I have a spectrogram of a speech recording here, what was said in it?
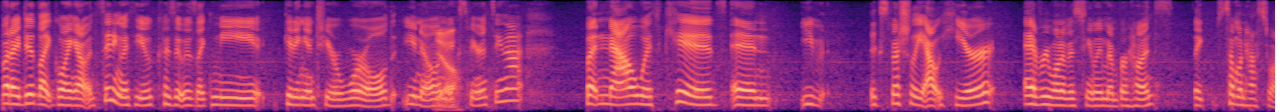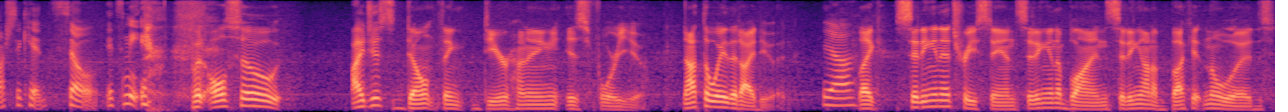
but i did like going out and sitting with you because it was like me getting into your world you know and experiencing that but now with kids and even especially out here, every one of his family member hunts. Like someone has to watch the kids, so it's me. But also, I just don't think deer hunting is for you. Not the way that I do it. yeah. Like sitting in a tree stand, sitting in a blind, sitting on a bucket in the woods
